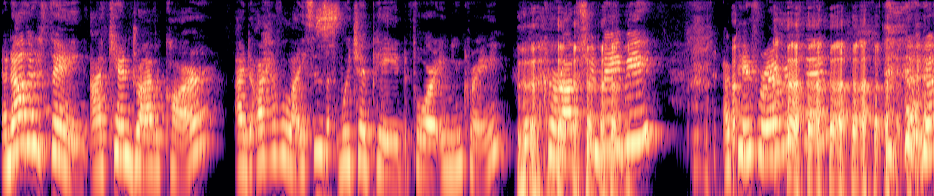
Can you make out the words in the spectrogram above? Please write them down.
Another thing, I can't drive a car. I, I have a license which I paid for in Ukraine. Corruption, baby. I pay for everything.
